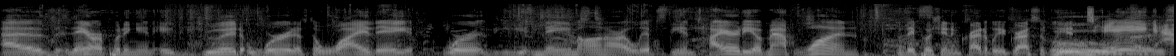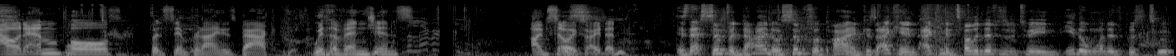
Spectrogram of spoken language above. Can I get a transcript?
as they are putting in a good word as to why they were the name on our lips the entirety of map one as they push in incredibly aggressively Ooh, and take nice. out Impulse. But Sympherdine is back with a vengeance. I'm so Is- excited. Is that Symphodine or Symphopine? Because I can I can tell the difference between either one of those two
